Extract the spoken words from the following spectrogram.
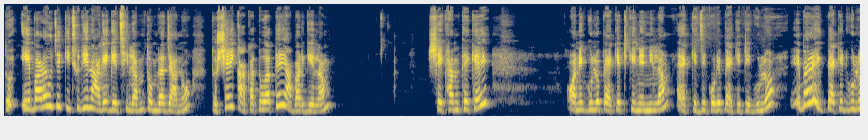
তো এবারেও যে কিছুদিন আগে গেছিলাম, তোমরা জানো, তো সেই কাকাতুয়াতেই আবার গেলাম। সেখান থেকেই অনেকগুলো প্যাকেট কিনে নিলাম, এক কেজি করে প্যাকেট এগুলো। এবার এই প্যাকেটগুলো,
